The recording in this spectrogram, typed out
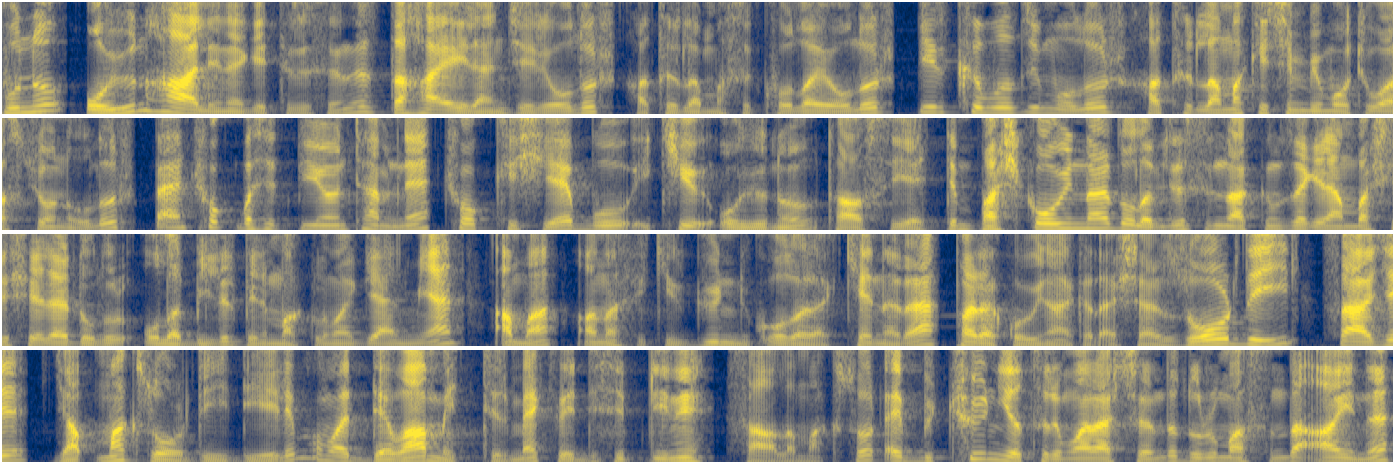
Bunu oyun haline getirirseniz daha eğlenceli olur, hatırlaması kolay olur, bir kıvılcım olur, hatırlamak için bir motivasyon olur. Ben çok basit bir yöntemle çok kişiye bu iki oyunu tavsiye ettim. Başka oyunlar da olabilir, sizin aklınıza gelen başka şeyler de olur, olabilir benim aklıma gelmeyen ama ana fikir günlük olarak kenara para koyun arkadaşlar. Zor değil, sadece yapmak zor değil diyelim ama devam ettirmek ve disiplini sağlamak zor. E bütün yatırım araçlarında durum aslında aynı.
